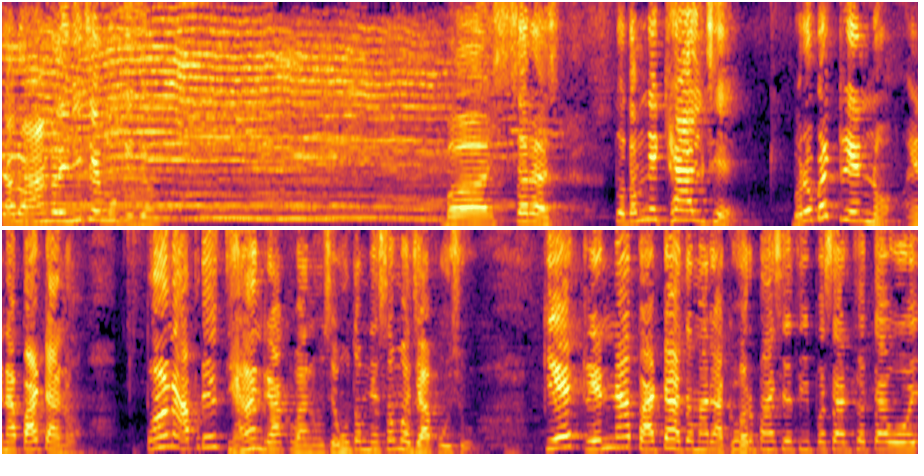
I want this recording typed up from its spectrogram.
ચાલો આંગળી નીચે મૂકી દો. બસ, સરસ. તો તમને ખ્યાલ છે, બરોબર ટ્રેનનો, એના પાટાનો. પણ આપણે ધ્યાન રાખવાનું છે, હું તમને સમજ આપું છું. કે ટ્રેનના પાટા તમારા ઘર પાસેથી પસાર થતા હોય,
